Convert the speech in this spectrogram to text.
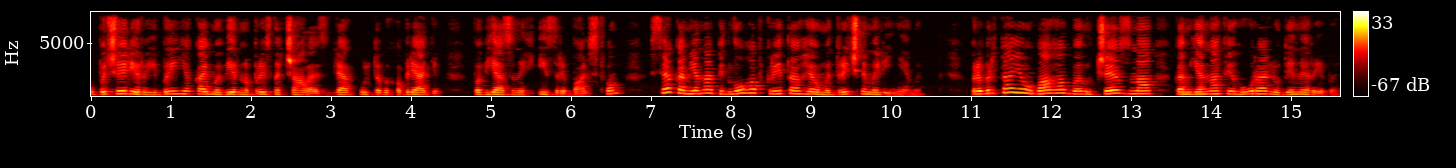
У печері риби, яка, ймовірно, призначалась для культових обрядів, пов'язаних із рибальством, вся кам'яна підлога вкрита геометричними лініями. Привертає увага величезна кам'яна фігура людини риби.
